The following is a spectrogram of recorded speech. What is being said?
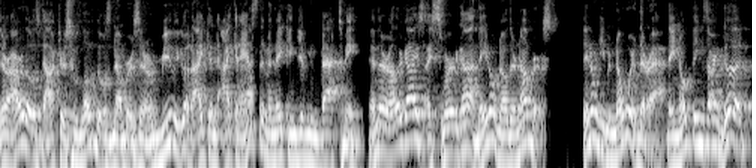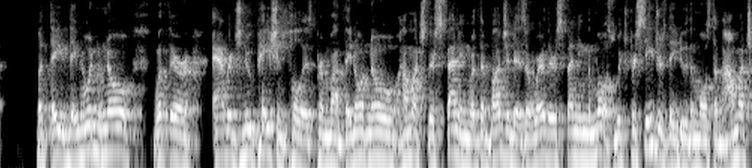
there are those doctors who love those numbers and are really good. I can I can ask them and they can give them back to me. And there are other guys, I swear to God, they don't know their numbers. They don't even know where they're at. They know things aren't good, but they they wouldn't know what their average new patient pull is per month. They don't know how much they're spending, what their budget is, or where they're spending the most, which procedures they do the most of, how much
